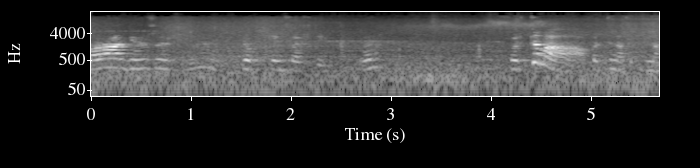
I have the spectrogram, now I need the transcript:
Aa gemi mü? Yok kendi saç değil. Hı? Fırtına. Fırtına fırtına.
